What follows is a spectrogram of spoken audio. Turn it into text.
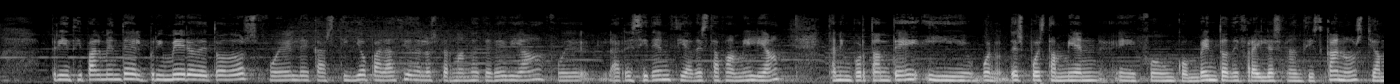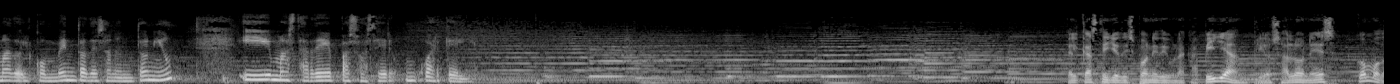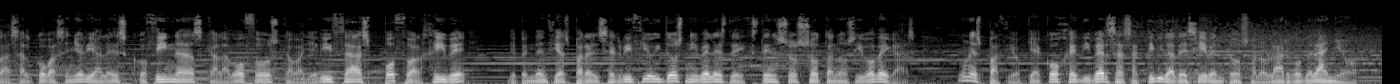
Principalmente el primero de todos fue el de Castillo Palacio de los Fernández de Heredia, fue la residencia de esta familia tan importante y bueno, después también eh, fue un convento de frailes franciscanos llamado el Convento de San Antonio y más tarde pasó a ser un cuartel. El castillo dispone de una capilla, amplios salones, cómodas alcobas señoriales, cocinas, calabozos, caballerizas, pozo aljibe, dependencias para el servicio y dos niveles de extensos sótanos y bodegas, un espacio que acoge diversas actividades y eventos a lo largo del año.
